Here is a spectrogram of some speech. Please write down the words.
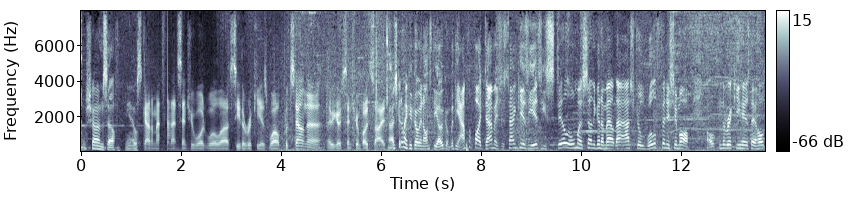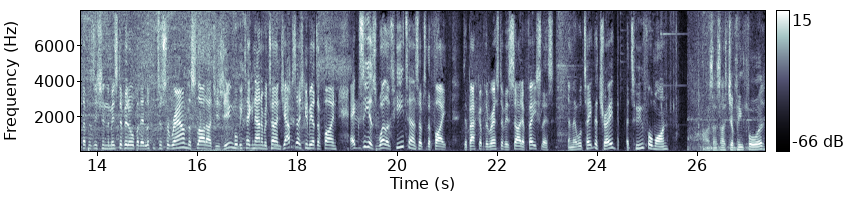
He'll show himself. Yeah, he'll scout him out. That Sentry Ward will uh, see the Riki as well. Puts down, the... there we go, Sentry on both sides. Now he's going to make it going onto the Ogre with the amplified damage. As tanky as he is, he's still almost certainly going to melt. That Astral will finish him off. Hold from the Riki here as they hold their position in the midst of it all, but they're looking to surround the Slardar. Jijing will be taken down in return. Jab's going to be able to find Exi as well as he turns up to the fight to back up the rest of his side of Faceless. And they will take the trade. A two for one. Oh, so nice jumping forward.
